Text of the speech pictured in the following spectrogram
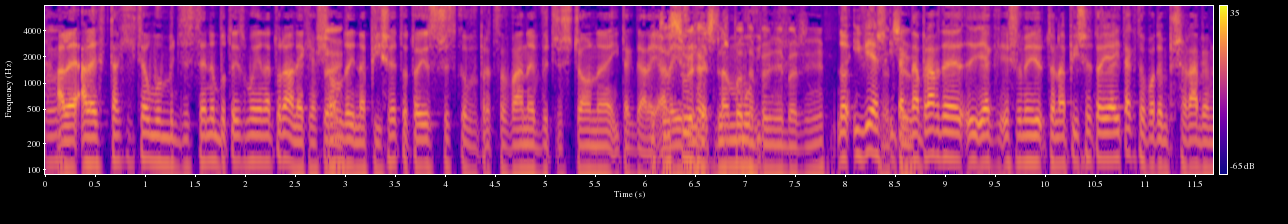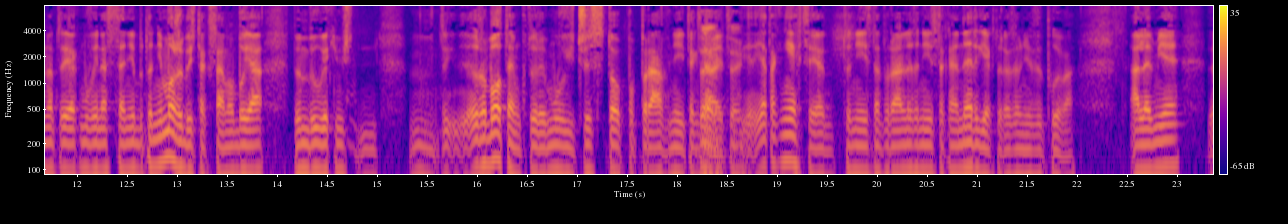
no. ale, ale taki chciałbym być ze sceny, bo to jest moje naturalne, jak ja siądę Tak. i napiszę, to to jest wszystko wypracowane, wyczyszczone i tak dalej, I ale jeżeli zaczynam mówić, pewnie bardziej, nie? no i wiesz, i Znaczy- tak naprawdę y, jak sobie to napiszę, to ja i tak to potem przerabiam na to, jak mówię na scenie, bo to nie może być tak samo, bo ja bym był jakimś robotem, który mówi czysto, poprawnie i tak, Tak, dalej. Tak. Ja, ja tak nie chcę, ja, to nie jest naturalne, to nie jest taka energia, która ze mnie wypływa. Ale mnie, y,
